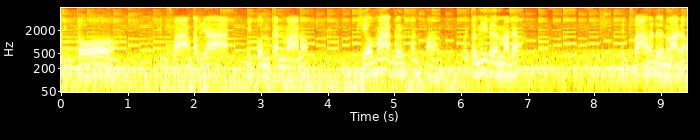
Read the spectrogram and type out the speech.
สิงโตกินฟางกับหญ้ามีปนกันมาเนาะเขียวมากเลยเพื่อนฟางเฮ้ยตัวนี้เดินมาแล้ว เห็นฟางแล้วเดินมาแล้ว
